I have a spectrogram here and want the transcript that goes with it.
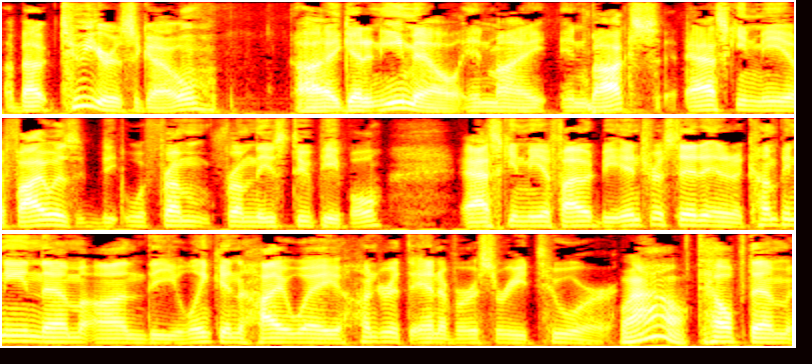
about two years ago, I get an email in my inbox asking me if I was from from these two people, asking me if I would be interested in accompanying them on the Lincoln Highway 100th anniversary tour Wow. to help them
